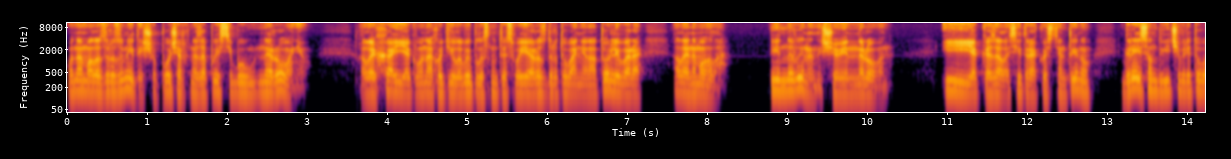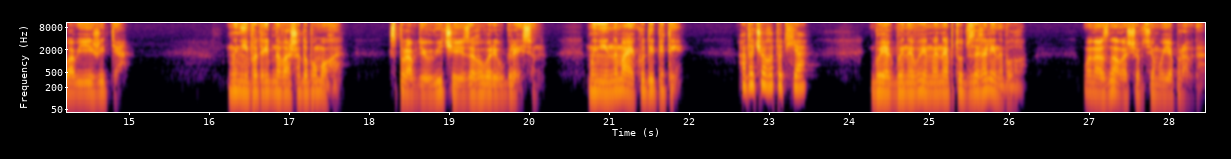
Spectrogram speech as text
Вона мала зрозуміти, що почерк на записці був не Рованів, Але хай як вона хотіла виплеснути своє роздратування на Толівера, але не могла. Він не винен, що він не ровен. І, як казала сітра Костянтину, Грейсон двічі врятував їй життя. Мені потрібна ваша допомога, справді у відчаї заговорив Грейсон. Мені немає куди піти. А до чого тут я? Бо якби не ви, мене б тут взагалі не було. Вона знала, що в цьому є правда.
